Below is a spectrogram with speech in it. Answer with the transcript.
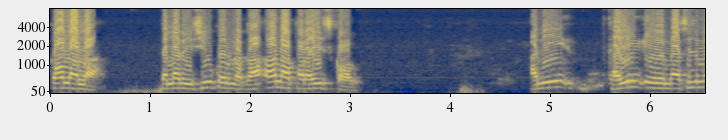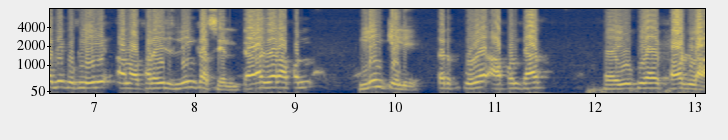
कॉल आला त्याला रिसिव्ह करू नका अनऑथराईज कॉल आणि काही मेसेजमध्ये कुठलीही अनऑथराईज लिंक असेल त्याला जर आपण लिंक केली तर पुढे आपण त्यात युपीआय फ्रॉडला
